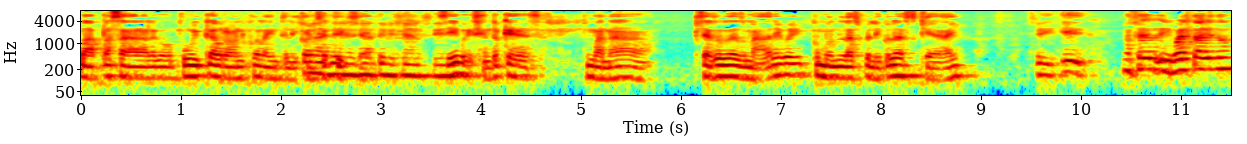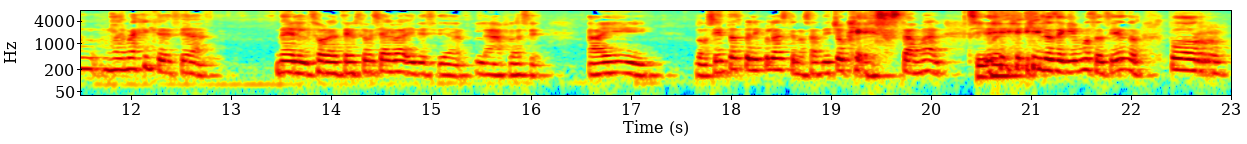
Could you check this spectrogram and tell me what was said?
va a pasar algo muy cabrón con la Con inteligencia la inteligencia artificial. artificial, sí. Sí, güey, siento que es- van a ser su desmadre, güey, como en las películas que hay. Sí, y, no sé, igual estaba viendo un- una imagen que decía del sobre la inteligencia artificial y decía la frase, hay 200 películas que nos han dicho que eso está mal Sí, y, lo seguimos haciendo por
